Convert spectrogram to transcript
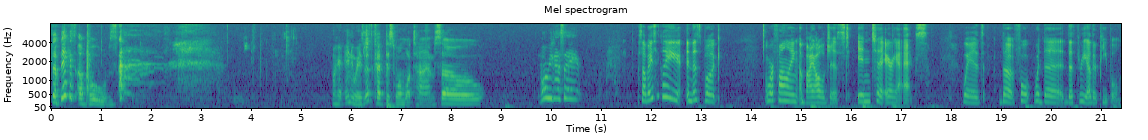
The biggest of boobs. okay, anyways, let's cut this one more time. So, what were we gonna say? So basically, in this book, we're following a biologist into Area X with the four, with the the three other people.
